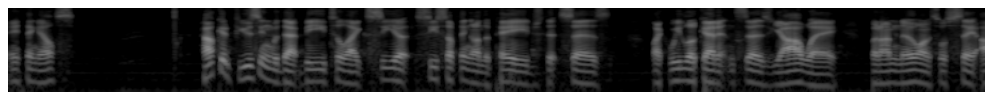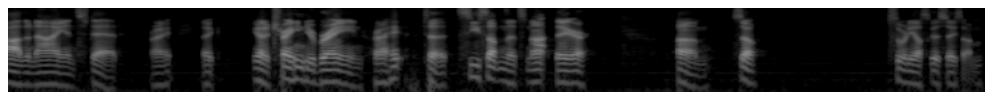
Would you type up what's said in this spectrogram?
Anything else? How confusing would that be to like see a see something on the page that says like we look at it and says Yahweh, but I know I'm supposed to say Adonai instead, right? Like you got to train your brain, right, to see something that's not there. Um, so somebody else to say something.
